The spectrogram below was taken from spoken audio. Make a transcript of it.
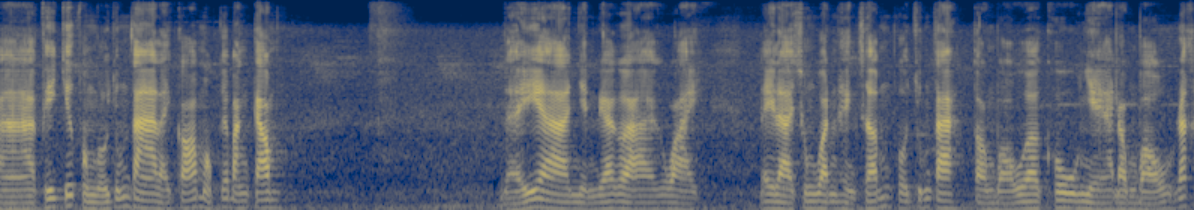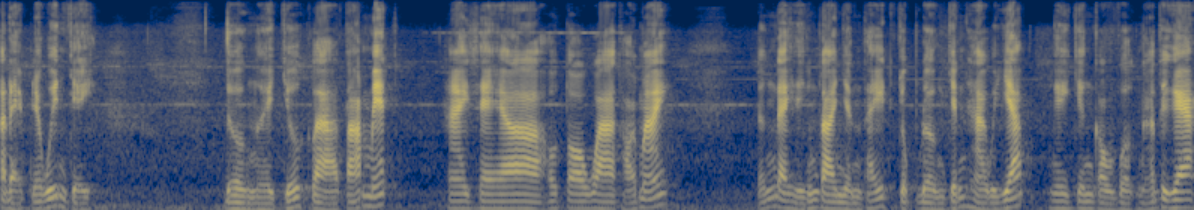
Và phía trước phòng ngủ chúng ta lại có một cái ban công. Để à, nhìn ra ngoài đây là xung quanh hàng xóm của chúng ta. Toàn bộ à, khu nhà đồng bộ rất là đẹp nha quý anh chị. Đường thì trước là 8m hai xe à, ô tô qua thoải mái. Đứng đây thì chúng ta nhìn thấy trục đường chính Hà Quỳ Giáp, ngay chân cầu vượt ngã tư ga.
